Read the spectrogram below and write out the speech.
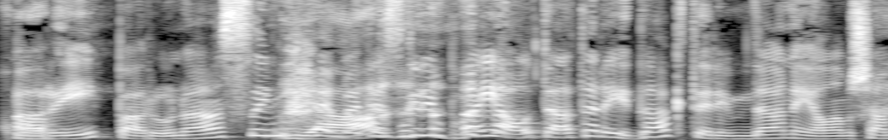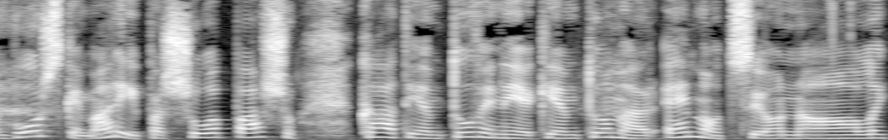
Ko... Arī parunāsim. Jā, bet es gribu pajautāt arī doktorim Danielam Šamburskim arī par šo pašu, kā tiem saviem tuviniekiem tomēr emocionāli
